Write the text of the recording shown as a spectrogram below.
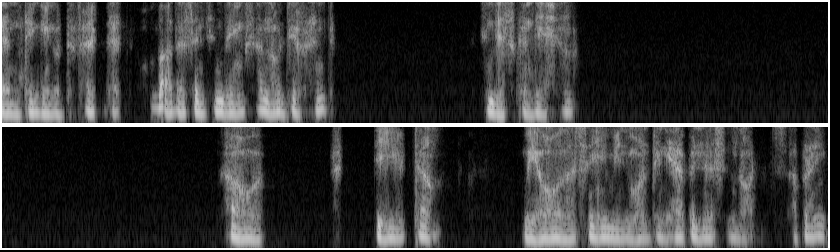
And thinking of the fact that all other sentient beings are no different in this condition. how deep down we all are same in wanting happiness and not suffering.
